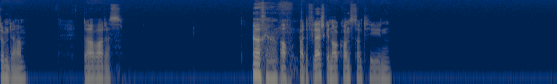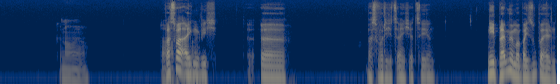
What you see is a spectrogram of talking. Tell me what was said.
stimmt, ja. Da war das. Ach ja. Auch bei The Flash, genau, Konstantin. Genau, ja. Da Was war war eigentlich. Äh, was wollte ich jetzt eigentlich erzählen? Nee, bleiben wir mal bei Superhelden,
